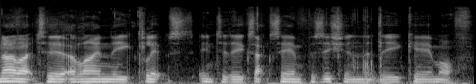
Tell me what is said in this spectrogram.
And I like to align the clips into the exact same position that they came off.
